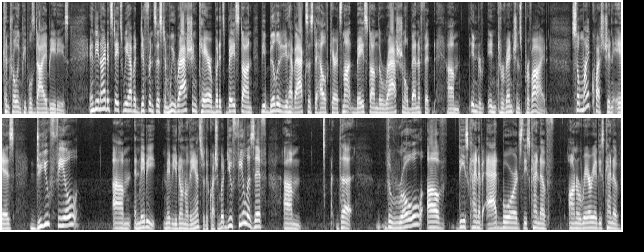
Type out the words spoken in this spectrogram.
controlling people's diabetes. In the united states we have a different system. We ration care but it's based on the ability to have access to health care. It's not based on the rational benefit um, inter- interventions provide. So my question is do you feel um, and maybe maybe you don't know the answer to the question but do you feel as if um, the the role of these kind of ad boards these kind of honoraria these kind of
